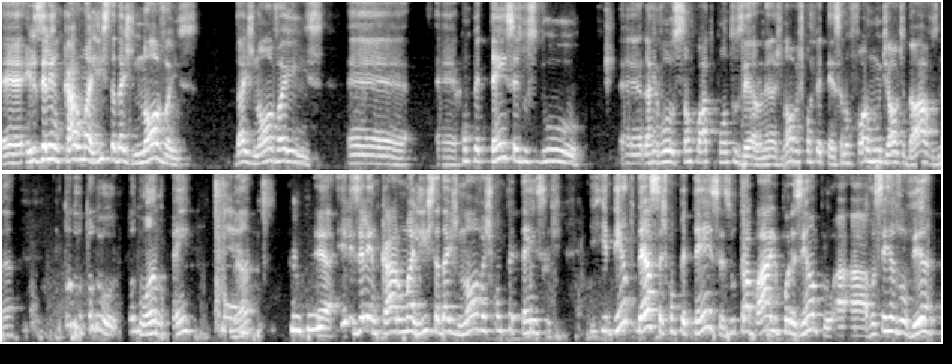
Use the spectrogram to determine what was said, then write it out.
é, eles elencaram uma lista das novas das novas é, é, competências do, do é, da Revolução 4.0, né? as novas competências, no Fórum Mundial de Davos, né? que todo, todo, todo ano tem, é. né? Uhum. É, eles elencaram uma lista das novas competências. E, e, dentro dessas competências, o trabalho, por exemplo, a, a você resolver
